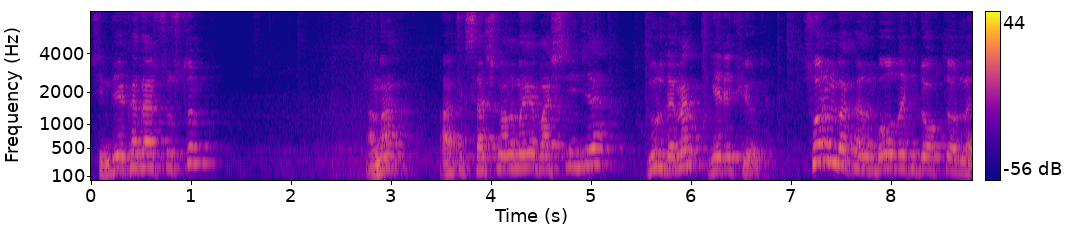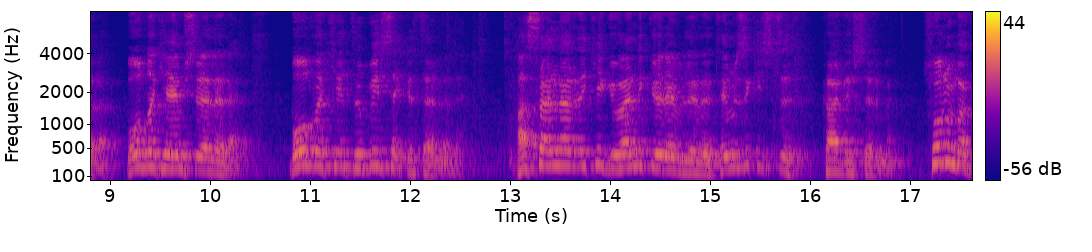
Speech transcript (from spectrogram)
Şimdiye kadar sustum. Ama artık saçmalamaya başlayınca dur demem gerekiyordu. Sorun bakalım Bol'daki doktorlara, Bol'daki hemşirelere, Bol'daki tıbbi sekreterlere, hastanelerdeki güvenlik görevlilerine, temizlik işçi kardeşlerime. Sorun bakalım.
